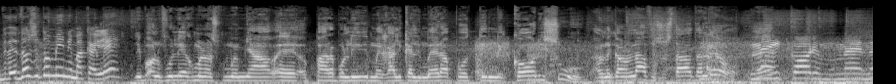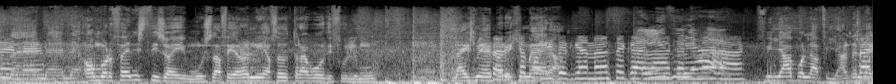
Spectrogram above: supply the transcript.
Δε- Δώσε το μήνυμα καλέ. Λοιπόν, Φούλη, έχουμε να σου πούμε μια ε, πάρα πολύ μεγάλη καλημέρα από την κόρη σου. Αν δεν κάνω λάθος, σωστά τα λέω. Ναι, η κόρη μου, ναι, ναι, Ναι, ναι. ναι, ναι. Ομορφαίνεις τη ζωή μου. Σου αφιερώνει αυτό το τραγούδι, Φούλη μου. Να έχεις μια υπέροχη Ευχαριστώ πολύ, μέρα. παιδιά, να είστε Καλή καλά. δουλειά. Καλημέρα. Φιλιά, πολλά φιλιά. Αν θέλει να Ευχαριστώ.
